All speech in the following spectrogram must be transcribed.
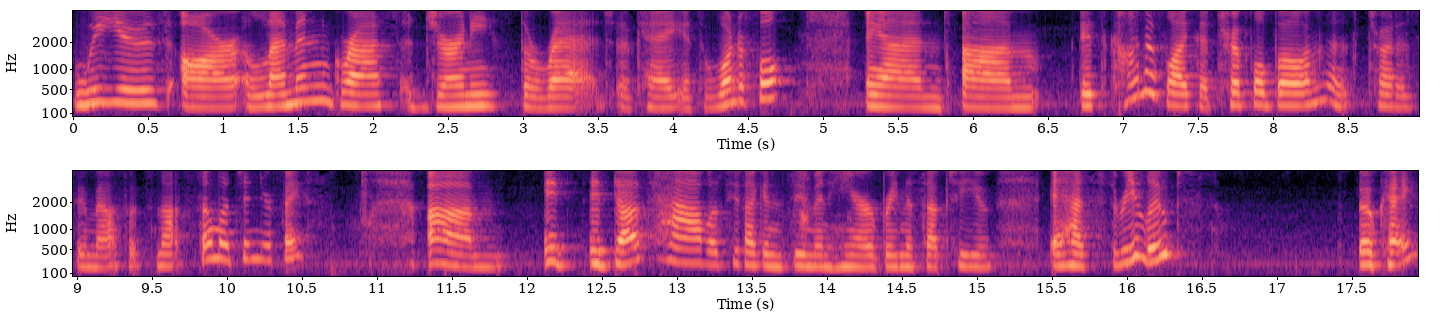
We use our lemongrass journey thread, okay? It's wonderful. And um, it's kind of like a triple bow. I'm to try to zoom out so it's not so much in your face. Um, it, it does have, let's see if I can zoom in here, bring this up to you. It has three loops, okay,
